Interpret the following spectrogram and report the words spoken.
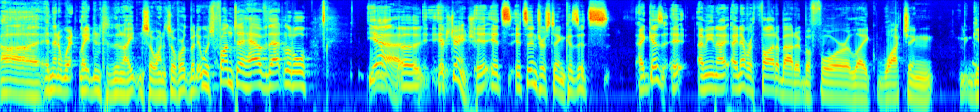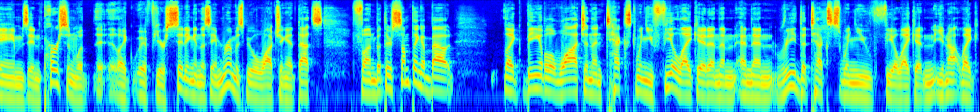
uh, and then it went late into the night and so on and so forth. But it was fun to have that little you yeah know, uh, It- exchange. it- it's it's interesting because it's i guess it, i mean I, I never thought about it before like watching games in person with uh, like if you're sitting in the same room as people watching it that's fun but there's something about like being able to watch and then text when you feel like it and then and then read the texts when you feel like it and you're not like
